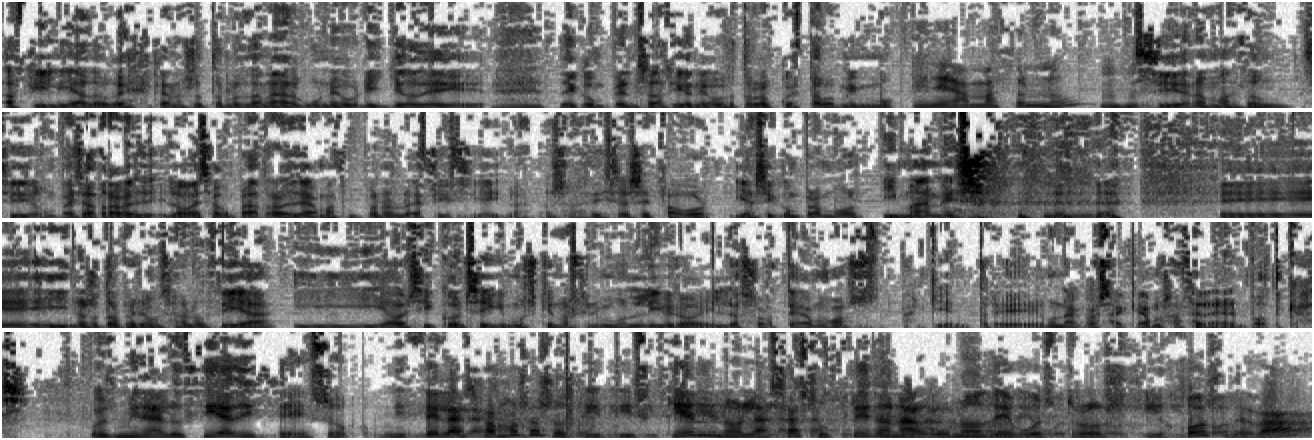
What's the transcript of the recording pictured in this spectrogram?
afiliado que, que a nosotros nos dan algún eurillo de, de compensación y a vosotros os cuesta lo mismo. En el Amazon, ¿no? Ujú. Sí, en Amazon. Si compráis a través, lo vais a comprar a través de Amazon, pues nos lo decís y nos hacéis ese favor. Y así compramos imanes. Eh, y nosotros veremos a Lucía y a ver si conseguimos que nos firme un libro y lo sorteamos aquí entre una cosa que vamos a hacer en el podcast. Pues mira, Lucía dice eso. Dice las famosas otitis. ¿Quién no las ha sufrido en alguno de vuestros hijos, verdad?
